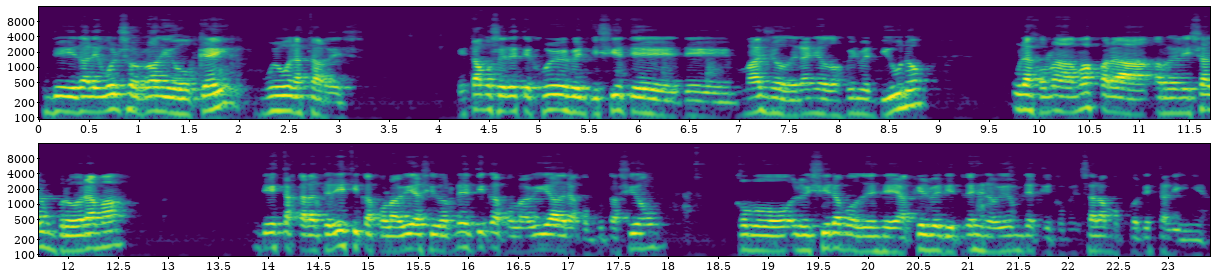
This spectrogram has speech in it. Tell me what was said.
de Dale Bolso Radio OK, muy buenas tardes. Estamos en este jueves 27 de mayo del año 2021, una jornada más para realizar un programa de estas características por la vía cibernética, por la vía de la computación, como lo hiciéramos desde aquel 23 de noviembre que comenzáramos con esta línea.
